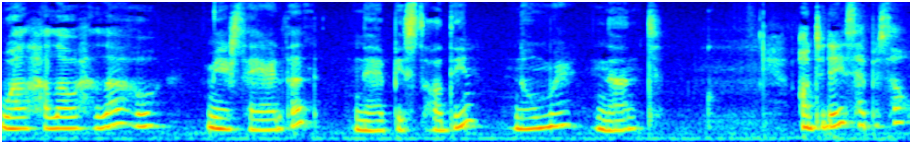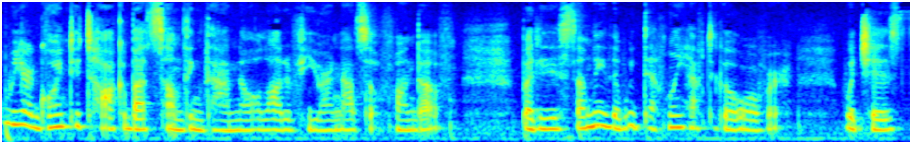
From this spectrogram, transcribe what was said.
Well, hello, hello. Mirë se erdhët në episodin numër 9. On today's episode, we are going to talk about something that I know a lot of you are not so fond of, but it is something that we definitely have to go over, which is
